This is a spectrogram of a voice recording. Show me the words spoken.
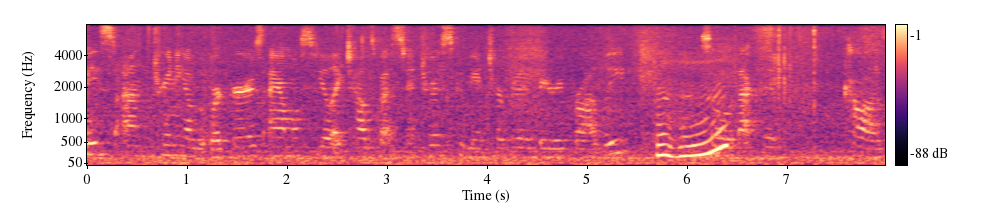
Based on training of the workers, I almost feel like child's best interest could be interpreted very broadly. Mhm. So that could cause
